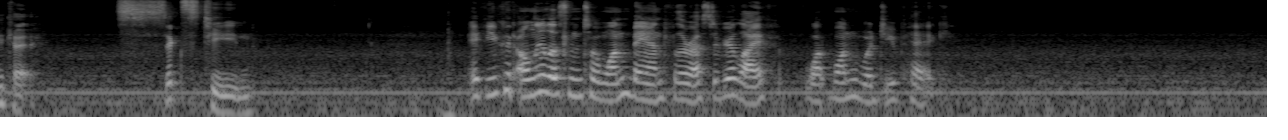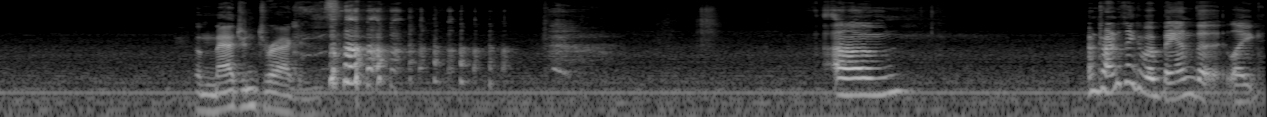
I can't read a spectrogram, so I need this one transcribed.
Okay. 16. if you could only listen to one band for the rest of your life, what one would you pick? Imagine Dragons. Um, I'm trying to think of a band that like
